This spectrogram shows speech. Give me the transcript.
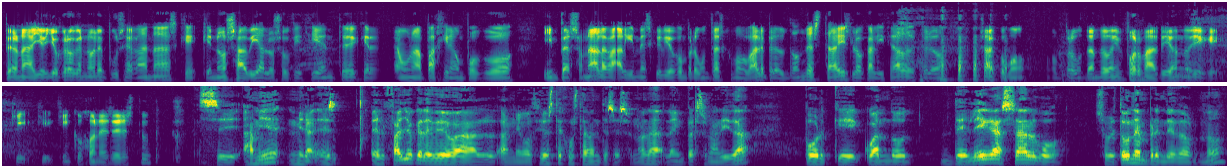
pero nada, yo, yo creo que no le puse ganas, que, que no sabía lo suficiente, que era una página un poco impersonal. Alguien me escribió con preguntas como, vale, pero ¿dónde estáis localizados? Pero, o sea, como, preguntando información, oye, ¿qué, quién cojones eres tú? Sí, a mí, mira, es, el fallo que le veo al, al negocio este justamente es eso, ¿no? La, la impersonalidad, porque cuando delegas algo, sobre todo un emprendedor, ¿no?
